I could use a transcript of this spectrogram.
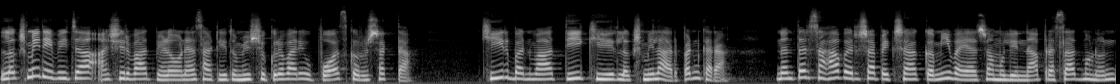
लक्ष्मी देवीचा आशीर्वाद मिळवण्यासाठी तुम्ही शुक्रवारी उपवास करू शकता. खीर बनवा ती खीर लक्ष्मीला अर्पण करा. नंतर सहा वर्षापेक्षा कमी वयाच्या मुलींना प्रसाद म्हणून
